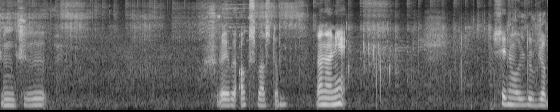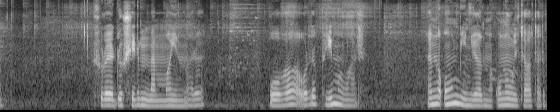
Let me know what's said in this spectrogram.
Çünkü şuraya bir aks bastım. Lan hani seni öldüreceğim. Şuraya döşedim ben mayınları. Oha orada prima var. Hem de 10 bin canına ona ulti atarım.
